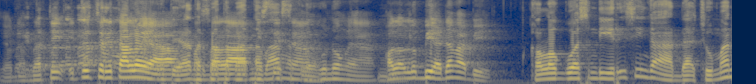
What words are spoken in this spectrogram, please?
ya udah berarti itu cerita lo ya, Berarti ya, masalah terbata-bata mistisnya banget lo. gunung ya. Kalau lu bi ada nggak bi? Kalau gua sendiri sih nggak ada, cuman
